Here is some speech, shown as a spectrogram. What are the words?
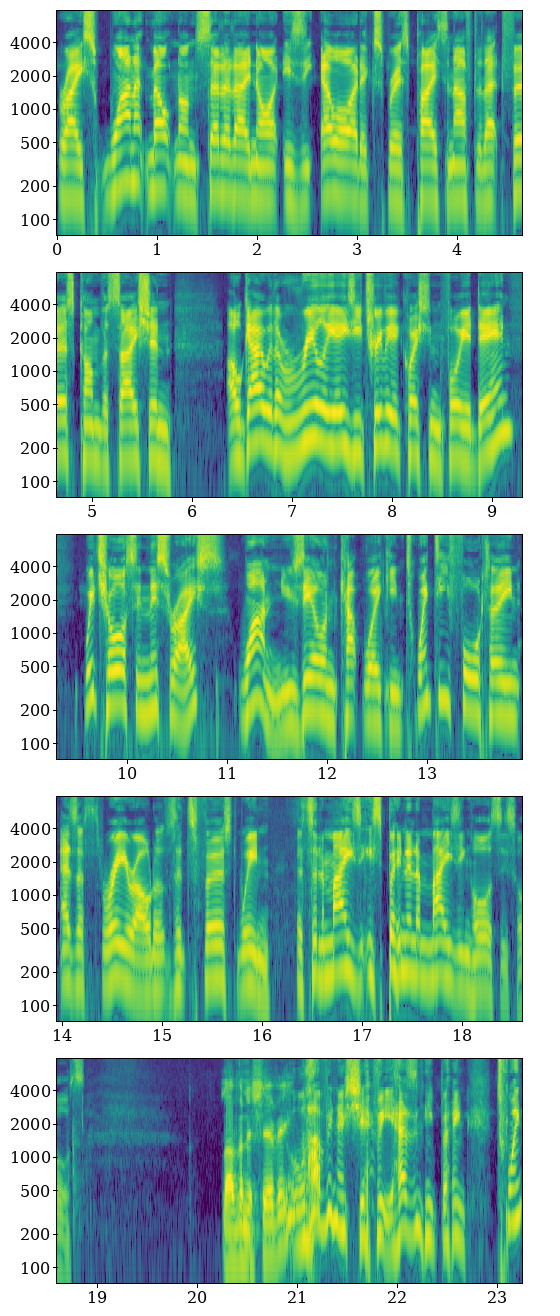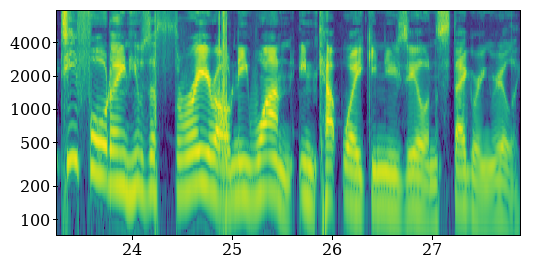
race. One at Melton on Saturday night is the Allied Express Pace. And after that first conversation, I'll go with a really easy trivia question for you, Dan. Which horse in this race won New Zealand Cup Week in 2014 as a three-year-old? It was its first win. It's an amazing. He's been an amazing horse. This horse. Loving a Chevy? Loving a Chevy, hasn't he been? 2014, he was a three year old and he won in Cup Week in New Zealand. Staggering, really.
